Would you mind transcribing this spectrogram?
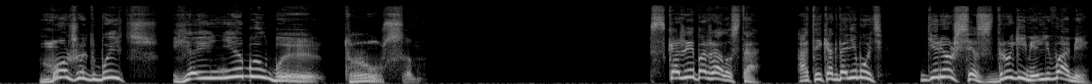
— «может быть, я и не был бы трусом». «Скажи, пожалуйста, а ты когда-нибудь дерешься с другими львами?»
